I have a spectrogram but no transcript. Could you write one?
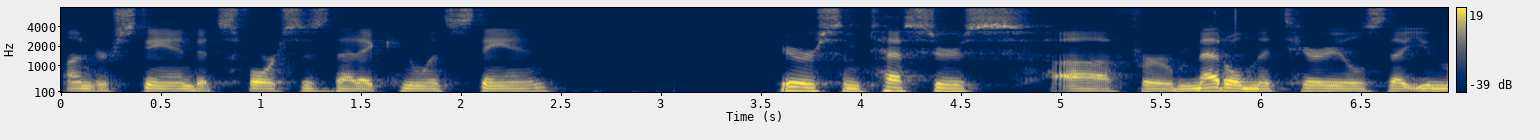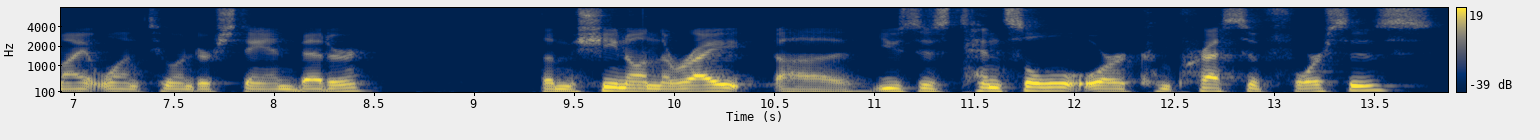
understand its forces that it can withstand. Here are some testers uh, for metal materials that you might want to understand better. The machine on the right uh, uses tensile or compressive forces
